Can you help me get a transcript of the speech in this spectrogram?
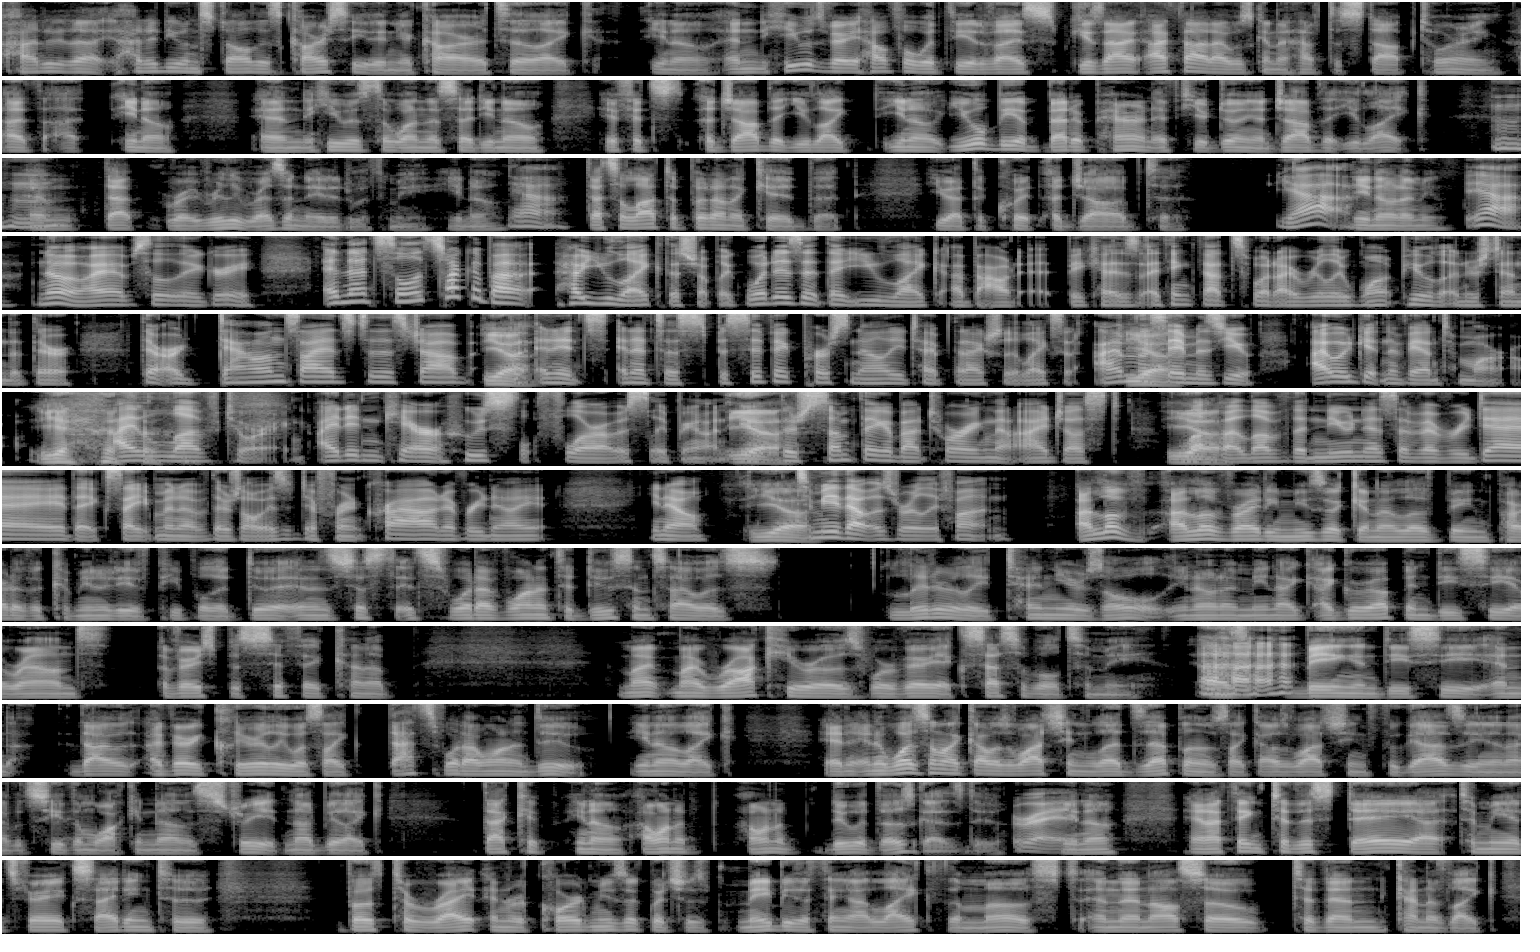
how did I, how did you install this car seat in your car to like you know and he was very helpful with the advice because I, I thought I was going to have to stop touring I thought you know and he was the one that said you know if it's a job that you like you know you'll be a better parent if you're doing a job that you like and that re- really resonated with me you know Mm-hmm. yeah. that's a lot to put on a kid that you have to quit a job to Yeah. You know what I mean? Yeah, no, I absolutely agree. And that's so let's talk about how you like this job. Like what is it that you like about it? Because I think that's what I really want people to understand that there there are downsides to this job. Yeah. but- and it's and it's a specific personality type that actually likes it. I'm the Yeah. same as you. I would get in a van tomorrow. Yeah. I love touring. I didn't care whose floor I was sleeping on. Yeah. there's something about touring that I just Yeah. love. I love the newness of every day, the excitement of there's always a different crowd every night. You know, yeah. to me that was really fun. I love I love writing music and I love being part of a community of people that do it. And it's just it's what I've wanted to do since I was literally 10 years old you know what I mean? I, I grew up in DC around a very specific kind of my my rock heroes were very accessible to me as uh-huh. being in DC and that was, I very clearly was like that's what I want to do you know like and, and it wasn't like I was watching Led Zeppelin it was like I was watching Fugazi and I would see them walking down the street and I'd be like that could you know I want to I want to do what those guys do Right. you know and I think to this day uh, to me it's very exciting to both to write and record music which is maybe the thing I like the most and then also to then kind of like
